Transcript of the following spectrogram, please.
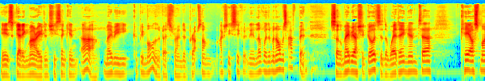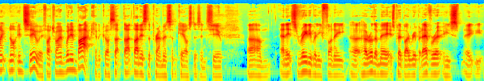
is getting married, and she's thinking, ah, maybe he could be more than a best friend, and perhaps I'm actually secretly in love with him, and always have been. So maybe I should go to the wedding and. Uh, chaos might not ensue if I try and win him back. And of course, that, that, that is the premise, and chaos does ensue. Um, and it's really, really funny. Uh, her other mate is played by Rupert Everett. He's a,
